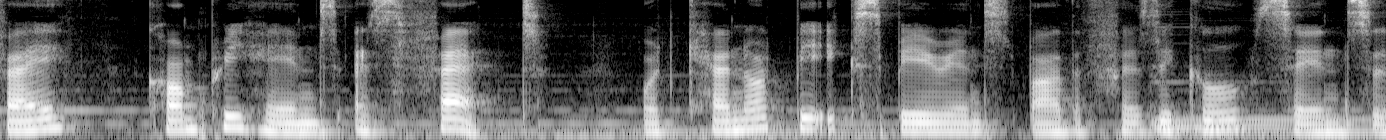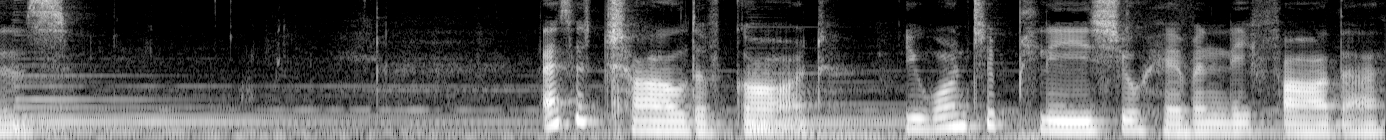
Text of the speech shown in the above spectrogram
Faith comprehends as fact what cannot be experienced by the physical senses. As a child of God, you want to please your Heavenly Father.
